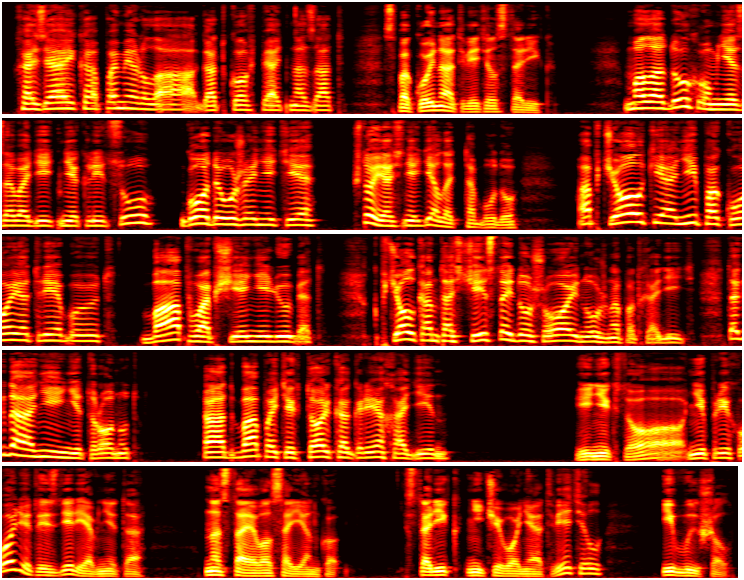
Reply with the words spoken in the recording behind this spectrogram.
«Хозяйка померла годков пять назад», — спокойно ответил старик. «Молодуху мне заводить не к лицу, годы уже не те. Что я с ней делать-то буду? А пчелки они покоя требуют, баб вообще не любят. К пчелкам-то с чистой душой нужно подходить, тогда они и не тронут. А от баб этих только грех один». «И никто не приходит из деревни-то?» — настаивал Саенко. Старик ничего не ответил и вышел.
